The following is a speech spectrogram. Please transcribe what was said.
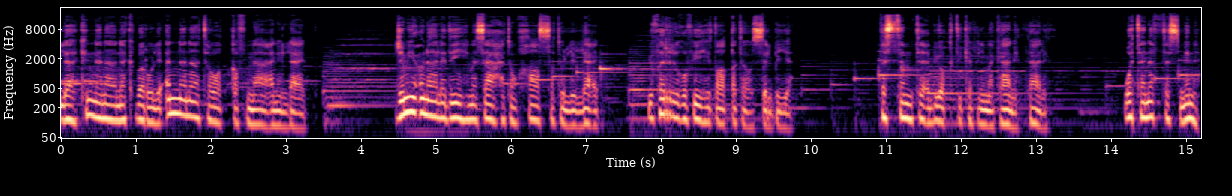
لكننا نكبر لأننا توقفنا عن اللعب. جميعنا لديه مساحة خاصة للعب يفرغ فيه طاقته السلبية. فاستمتع بوقتك في المكان الثالث وتنفس منه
